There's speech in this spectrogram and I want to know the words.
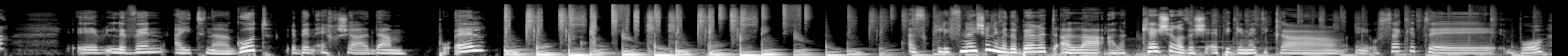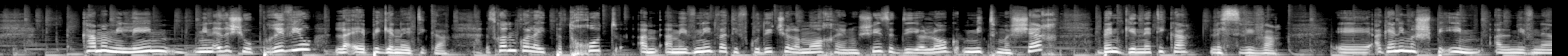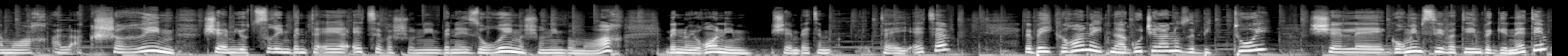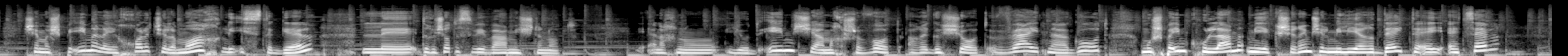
אה, לבין ההתנהגות לבין איך שהאדם פועל. אז לפני שאני מדברת על, ה, על הקשר הזה שאפיגנטיקה אה, עוסקת אה, בו, כמה מילים, מין איזשהו פריוויו לאפיגנטיקה. אז קודם כל, ההתפתחות המבנית והתפקודית של המוח האנושי זה דיאלוג מתמשך בין גנטיקה לסביבה. Uh, הגנים משפיעים על מבנה המוח, על הקשרים שהם יוצרים בין תאי העצב השונים, בין האזורים השונים במוח, בין נוירונים שהם בעצם תאי עצב, ובעיקרון ההתנהגות שלנו זה ביטוי של uh, גורמים סביבתיים וגנטיים שמשפיעים על היכולת של המוח להסתגל לדרישות הסביבה המשתנות. אנחנו יודעים שהמחשבות, הרגשות וההתנהגות מושפעים כולם מהקשרים של מיליארדי תאי עצב,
